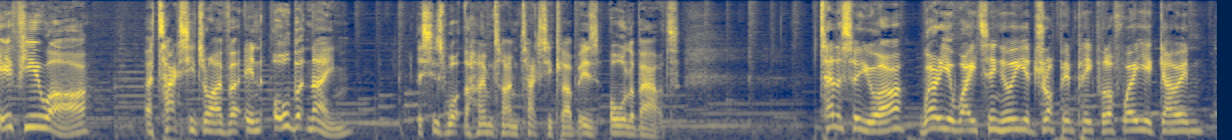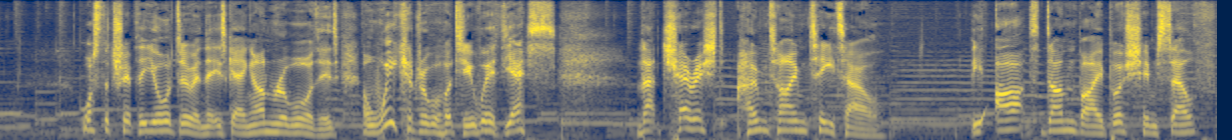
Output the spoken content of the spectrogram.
If you are a taxi driver in all but name, this is what the Home Time Taxi Club is all about. Tell us who you are, where are you waiting, who are you dropping people off, where are you going? What's the trip that you're doing that is getting unrewarded? And we could reward you with, yes, that cherished Home Time tea towel. The art done by Bush himself.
